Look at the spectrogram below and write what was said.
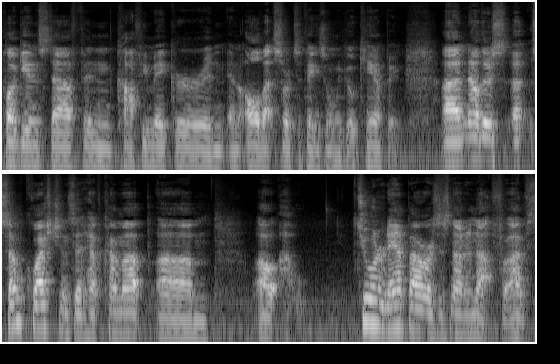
plug in stuff and coffee maker and, and all that sorts of things when we go camping. Uh, now, there's uh, some questions that have come up. Um, oh, 200 amp hours is not enough. I've,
